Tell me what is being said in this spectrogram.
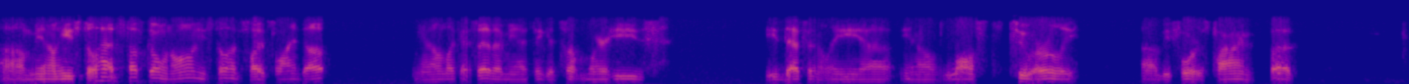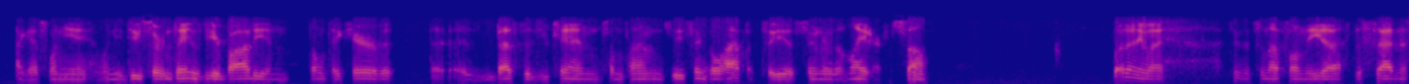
um, you know, he still had stuff going on. He still had fights lined up. You know, like I said, I mean, I think it's something where he's he's definitely uh, you know lost too early uh, before his time. But I guess when you when you do certain things to your body and don't take care of it as best as you can, sometimes these things will happen to you sooner than later. So, but anyway, I think that's enough on the uh, the sadness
